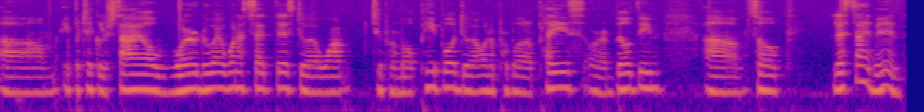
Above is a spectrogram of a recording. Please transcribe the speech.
um, a particular style. Where do I want to set this? Do I want to promote people? Do I want to promote a place or a building? Um, so let's dive in.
